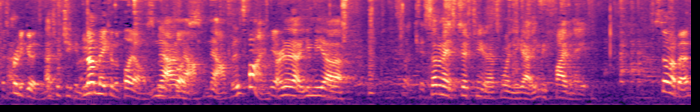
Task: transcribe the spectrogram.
That's pretty good. That's what you can I'm do. not making the playoffs. but No, close. no, no. But it's fine. Yeah. Or no, no. You can be uh, seven, eight, fifteen. That's one you got. You can be five and eight. Still not bad.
